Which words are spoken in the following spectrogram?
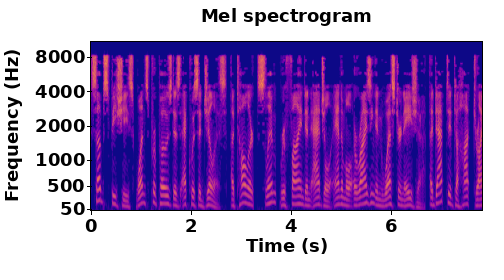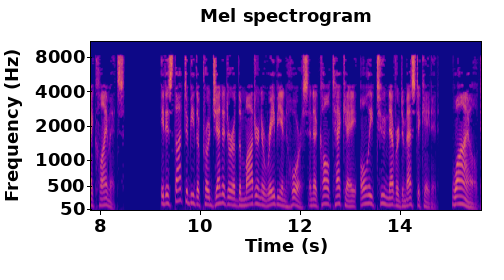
Subspecies once proposed as Equus agilis, a taller, slim, refined and agile animal arising in Western Asia, adapted to hot, dry climates. It is thought to be the progenitor of the modern Arabian horse and Akhal-Teke, only two never domesticated wild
